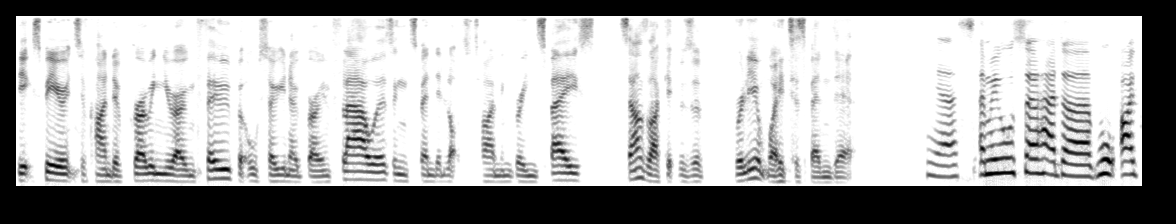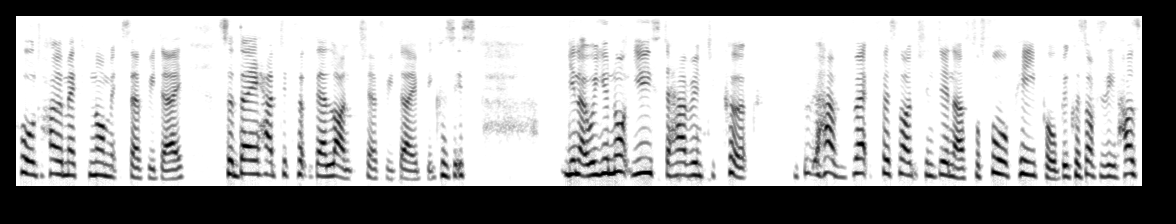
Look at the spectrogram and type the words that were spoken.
the experience of kind of growing your own food, but also, you know, growing flowers and spending lots of time in green space. Sounds like it was a brilliant way to spend it. Yes, and we also had a what I called home economics every day. So they had to cook their lunch every day because it's, you know, when you're not used to having to cook have breakfast, lunch, and dinner for four people because obviously hus-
